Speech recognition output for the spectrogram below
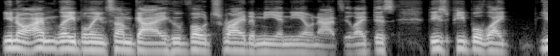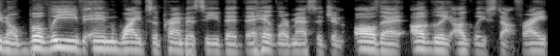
you know, I'm labeling some guy who votes right of me a neo Nazi. Like this, these people like you know believe in white supremacy the, the hitler message and all that ugly ugly stuff right?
